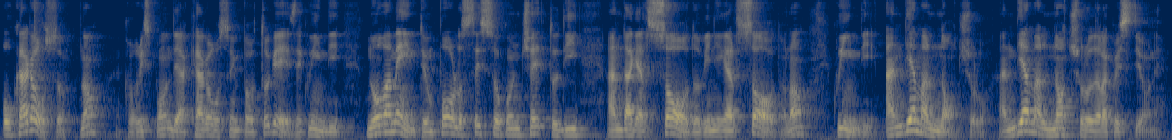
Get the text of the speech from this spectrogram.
o caroso, no? corrisponde a caroso in portoghese, quindi nuovamente un po' lo stesso concetto di andare al sodo, venire al sodo, no? Quindi andiamo al nocciolo, andiamo al nocciolo della questione.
